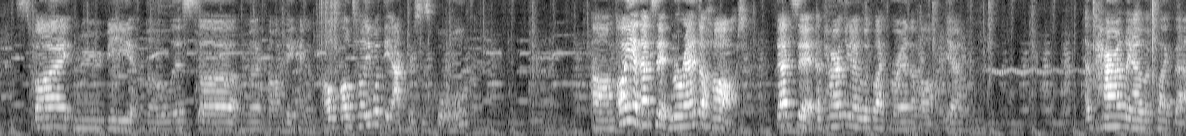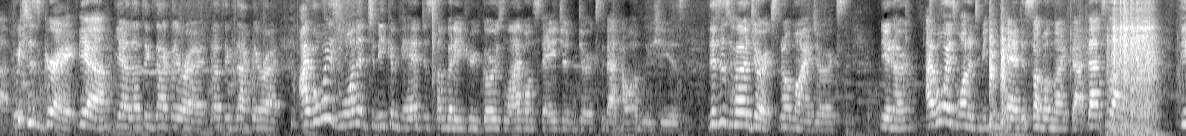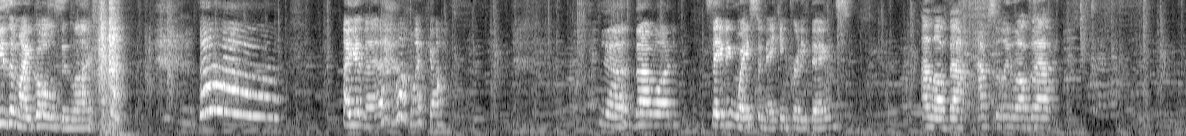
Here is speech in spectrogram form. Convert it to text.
spy movie Melissa McCarthy. Hang on. I'll, I'll tell you what the actress is called. Um, oh yeah, that's it. Miranda Hart. That's it. Apparently I look like Miranda Hart. Yeah. Apparently I look like that, which is great. Yeah, yeah, that's exactly right. That's exactly right. I've always wanted to be compared to somebody who goes live on stage and jokes about how ugly she is. This is her jokes, not my jokes. You know, I've always wanted to be compared to someone like that. That's like, these are my goals in life. ah, I get mad. Oh my god. Yeah, that one. Saving waste and making pretty things. I love that. Absolutely love that.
